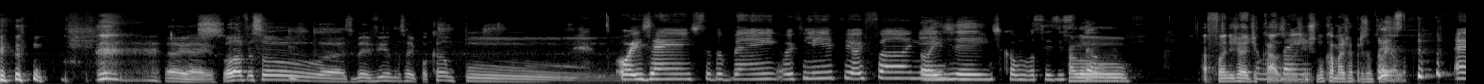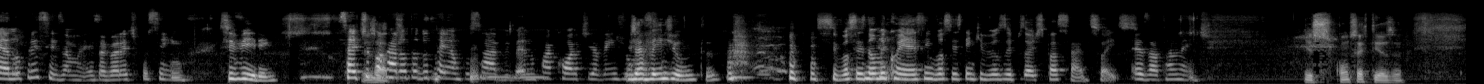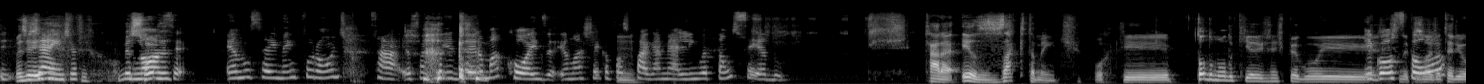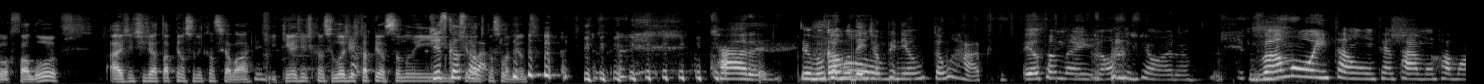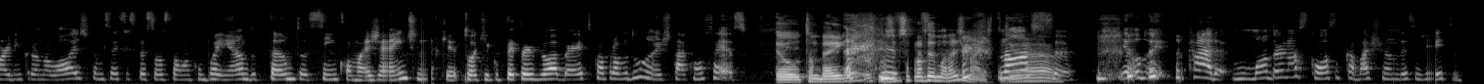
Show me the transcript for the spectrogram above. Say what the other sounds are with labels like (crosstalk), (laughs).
(laughs) ai, ai. Olá, pessoas! Bem-vindos ao Hipocampo! Oi, gente, tudo bem? Oi, Felipe. Oi, Fanny. Oi, gente, como vocês estão? Alô! A Fanny já é de Estamos casa, bem. a gente nunca mais vai apresentar ela. (laughs) É, não precisa mais. Agora é tipo assim. Se virem. Você é tipo Exato. a garota do tempo, sabe? É no pacote, já vem junto. Já vem junto. (laughs) Se vocês não me conhecem, vocês têm que ver os episódios passados, só isso. Exatamente. Isso, com certeza. Mas aí, Gente, começou, né? nossa, eu não sei nem por onde começar. Eu só queria dizer uma coisa. Eu não achei que eu fosse Hum. pagar minha língua tão cedo. Cara, exatamente. Porque todo mundo que a gente pegou e, E no episódio anterior falou, a gente já tá pensando em cancelar. E quem a gente cancelou, a gente tá pensando em tirar do cancelamento. (laughs) Cara, Eu nunca Vamos- mudei de opinião tão rápido. eu também. Nossa (laughs) Senhora. Vamos, então, tentar montar uma ordem cronológica. Não sei se as pessoas estão acompanhando tanto assim como a gente, né? Porque tô aqui com o pay-per-view aberto com a prova do anjo, tá? Confesso. Eu também, inclusive, essa prova demorando demais. Podia- Nossa! Eu- cara, mó dor nas costas ficar baixando desse jeito.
